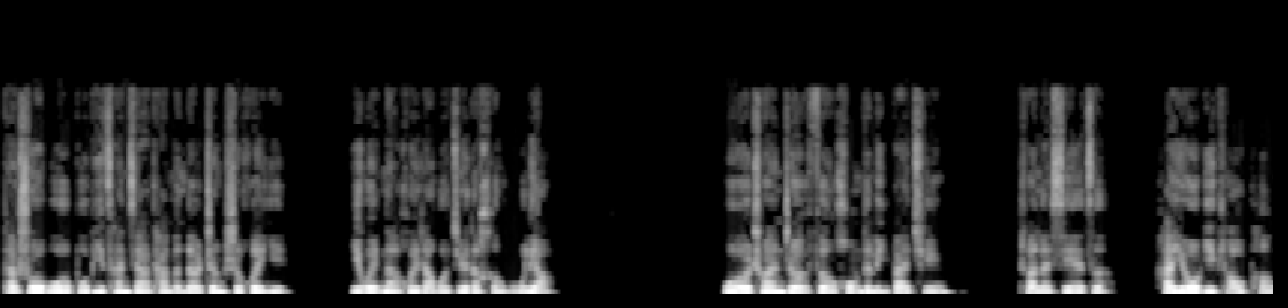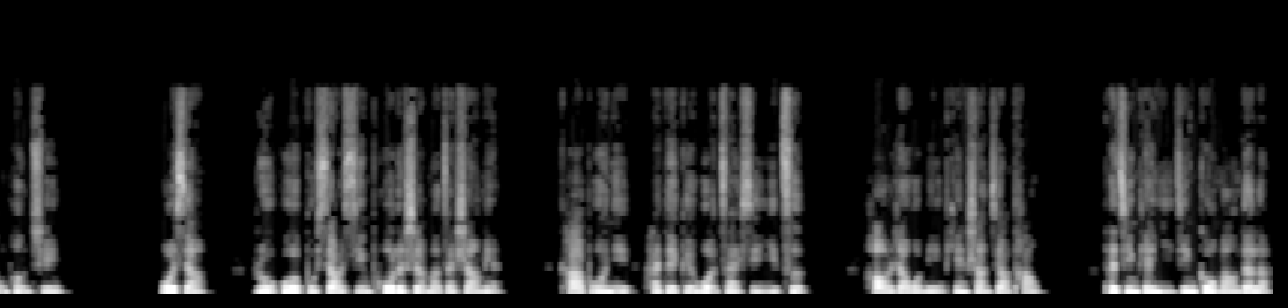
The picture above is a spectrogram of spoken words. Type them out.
他说我不必参加他们的正式会议，因为那会让我觉得很无聊。我穿着粉红的礼拜裙，穿了鞋子，还有一条蓬蓬裙。我想，如果不小心泼了什么在上面，卡波尼还得给我再洗一次，好让我明天上教堂。他今天已经够忙的了。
